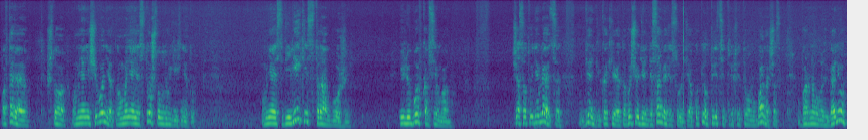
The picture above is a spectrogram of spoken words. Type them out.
Повторяю, что у меня ничего нет, но у меня есть то, что у других нету. У меня есть великий страх Божий и любовь ко всем вам. Сейчас вот удивляются, деньги какие это. Вы еще деньги сами рисуете. Я купил 33 литровых банок, сейчас в Барнаул их гоню,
